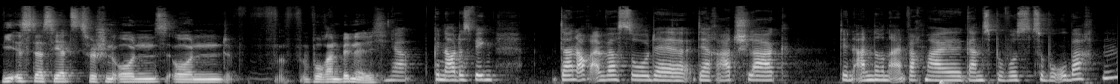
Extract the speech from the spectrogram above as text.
Wie ist das jetzt zwischen uns und woran bin ich? Ja, genau deswegen dann auch einfach so der, der Ratschlag, den anderen einfach mal ganz bewusst zu beobachten.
